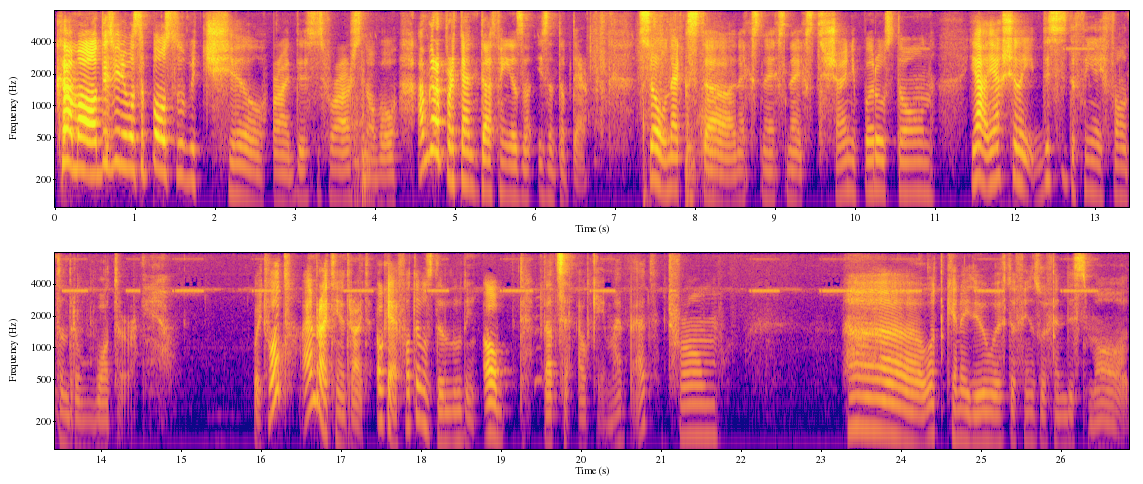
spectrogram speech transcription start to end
come on! This video was supposed to be chill. Alright, this is for our snowball. I'm gonna pretend that thing isn't, isn't up there. So, next, uh, next, next, next. Shiny puddle stone. Yeah, actually, this is the thing I found under water. Wait, what? I'm writing it right. Okay, I thought it was the looting. Oh, that's it. Okay, my bad. From... Uh, what can I do with the things within this mod?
